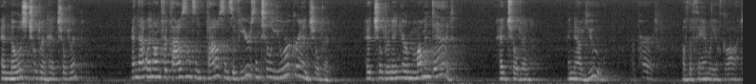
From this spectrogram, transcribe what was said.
And those children had children. And that went on for thousands and thousands of years until your grandchildren had children and your mom and dad had children. And now you are part of the family of God.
